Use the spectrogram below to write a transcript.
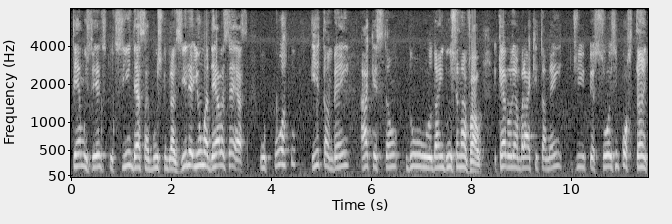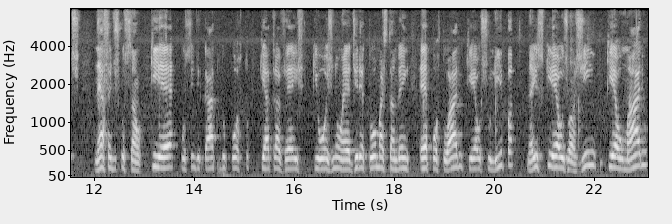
temos êxito sim dessa busca em Brasília e uma delas é essa, o Porto e também a questão do, da indústria naval. E quero lembrar aqui também de pessoas importantes nessa discussão, que é o Sindicato do Porto, que é através, que hoje não é diretor, mas também é portuário, que é o Chulipa, né, isso que é o Jorginho, que é o Mário,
